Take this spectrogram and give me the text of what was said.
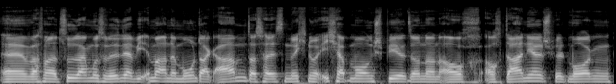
Äh, was man dazu sagen muss, wir sind ja wie immer an einem Montagabend. Das heißt, nicht nur ich habe morgen gespielt, sondern auch auch Daniel spielt morgen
